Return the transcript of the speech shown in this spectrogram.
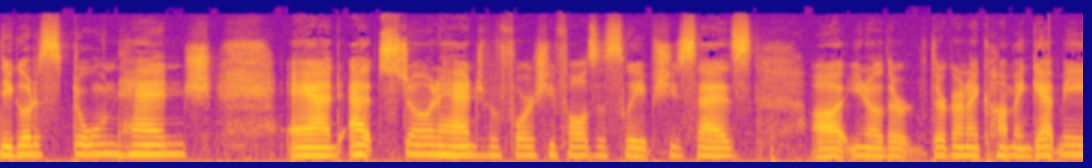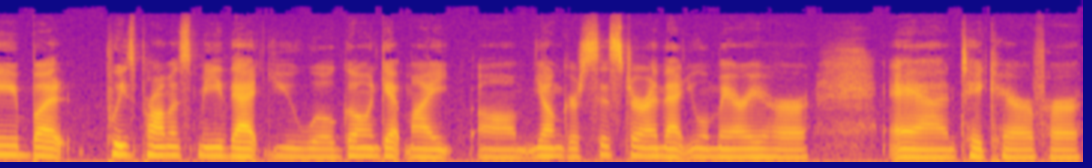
They go to Stonehenge, and at Stonehenge, before she falls asleep, she says, uh, "You know, they're they're gonna come and get me, but please promise me that you will go and get my um, younger sister and that you will marry her and take care of her.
